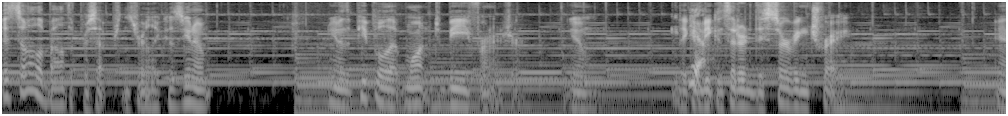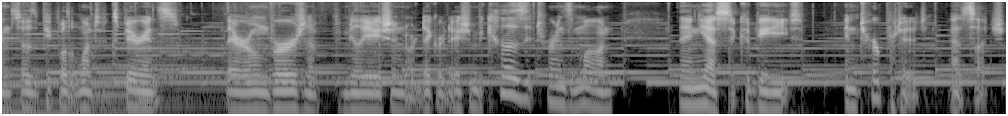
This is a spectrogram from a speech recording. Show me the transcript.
it's all about the perceptions, really, because you know, you know, the people that want to be furniture, you know, they can Yeah. be considered the serving tray, and so the people that want to experience their own version of humiliation or degradation because it turns them on, then yes, it could be interpreted as such.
